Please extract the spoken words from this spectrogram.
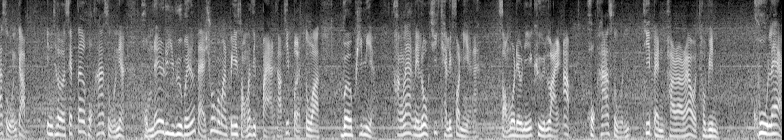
650 กับ Interceptor 650 เนี่ย ผมได้รีวิวไปตั้งแต่ช่วงประมาณปี 2018 ครับ ที่เปิดตัว World Premiere ครั้งแรกในโลกที่แคลิฟอร์เนียนะสองโมเดลนี้คือ Line Up 650 ที่เป็น Parallel Twin คู่แรก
